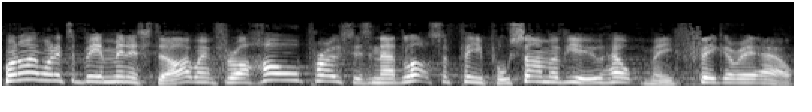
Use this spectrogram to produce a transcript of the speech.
When I wanted to be a minister, I went through a whole process and had lots of people, some of you, help me figure it out.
